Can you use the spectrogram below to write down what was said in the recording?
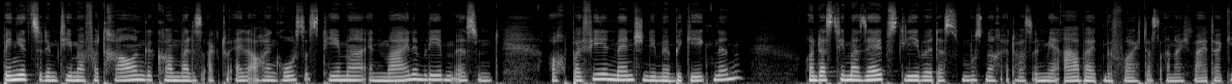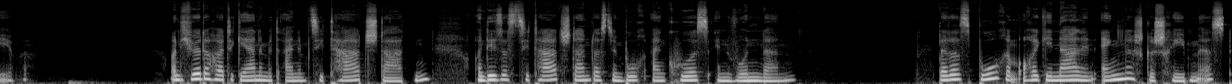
bin jetzt zu dem Thema Vertrauen gekommen, weil es aktuell auch ein großes Thema in meinem Leben ist und auch bei vielen Menschen, die mir begegnen. Und das Thema Selbstliebe, das muss noch etwas in mir arbeiten, bevor ich das an euch weitergebe. Und ich würde heute gerne mit einem Zitat starten. Und dieses Zitat stammt aus dem Buch Ein Kurs in Wundern. Da das Buch im Original in Englisch geschrieben ist,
